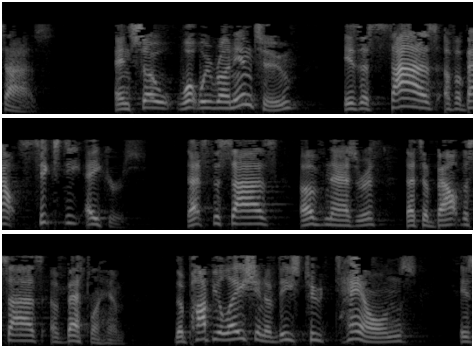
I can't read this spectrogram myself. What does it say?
size. And so what we run into is a size of about 60 acres. That's the size of Nazareth. That's about the size of Bethlehem. The population of these two towns is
